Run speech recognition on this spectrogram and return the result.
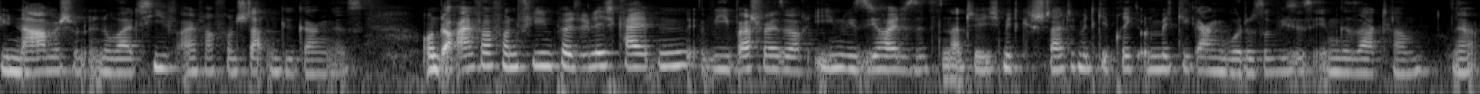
dynamisch und innovativ einfach vonstatten gegangen ist. Und auch einfach von vielen Persönlichkeiten, wie beispielsweise auch Ihnen, wie Sie heute sitzen, natürlich mitgestaltet, mitgeprägt und mitgegangen wurde, so wie Sie es eben gesagt haben. Ja.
